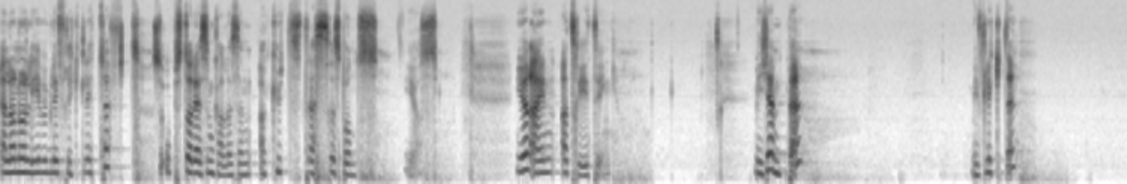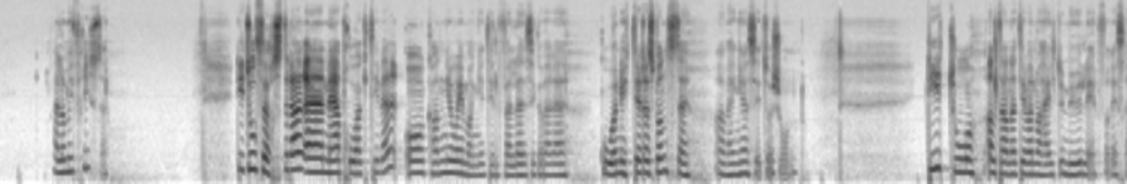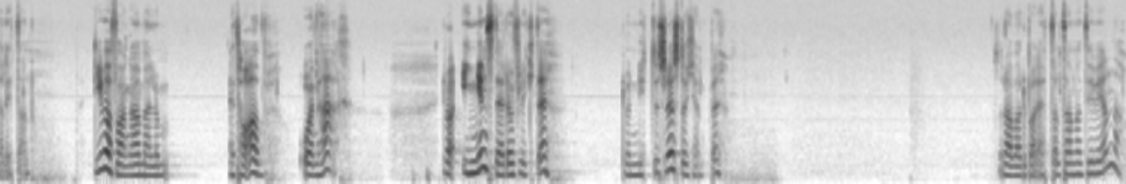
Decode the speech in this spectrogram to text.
eller når livet blir fryktelig tøft, så oppstår det som kalles en akutt stressrespons i oss. Gjør én av tre ting. Vi kjemper. Vi flykter. Eller vi fryser. De to første der er mer proaktive og kan jo i mange tilfeller sikkert være gode og nyttige responser, avhengig av situasjonen. De to alternativene var helt umulige for israelittene. De var fanga mellom et hav og en hær. Det var ingen steder å flykte. Det var nytteløst å kjempe. Så da var det bare ett alternativ igjen, da.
